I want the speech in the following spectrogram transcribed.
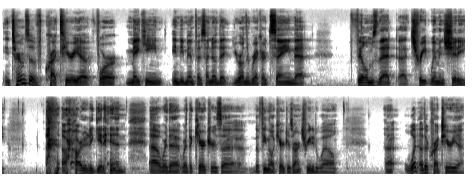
In terms of criteria for making indie Memphis, I know that you're on the record saying that films that uh, treat women shitty are harder to get in, uh, where the where the characters, uh, the female characters, aren't treated well. Uh, what other criteria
